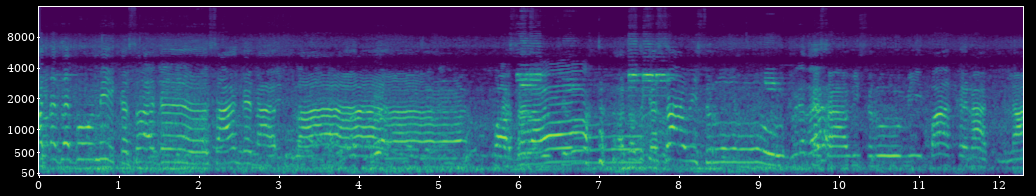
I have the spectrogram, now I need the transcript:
आता जगू मी कसा ग? सांग ना तुला. कसा? विसरू? कसा विसरू मी पाखरा तुला?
